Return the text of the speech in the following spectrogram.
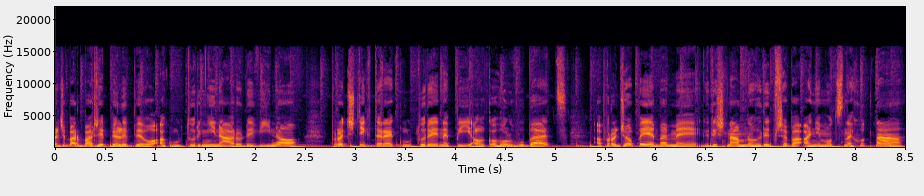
Proč barbaři pili pivo a kulturní národy víno? Proč některé kultury nepijí alkohol vůbec? A proč ho pijeme my, když nám mnohdy třeba ani moc nechutná?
